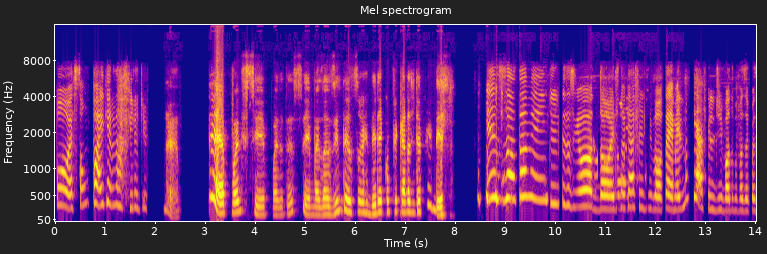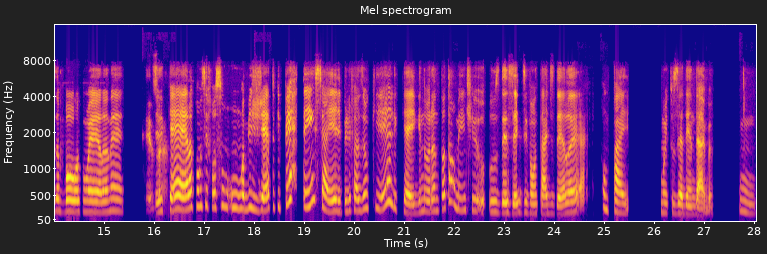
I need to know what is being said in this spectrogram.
pô, é só um pai querendo a filha de. É. é, pode ser, pode até ser, mas as intenções dele é complicada de defender. Exatamente. Gente pensa assim, ô dó, ele só quer a filha de volta. É, mas ele não quer a filha de volta pra fazer coisa boa com ela, né? Ele quer ela como se fosse um, um objeto que pertence a ele, pra ele fazer o que ele quer, ignorando totalmente os desejos e vontades dela. É um pai muito Zé dentro d'água. Hum.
